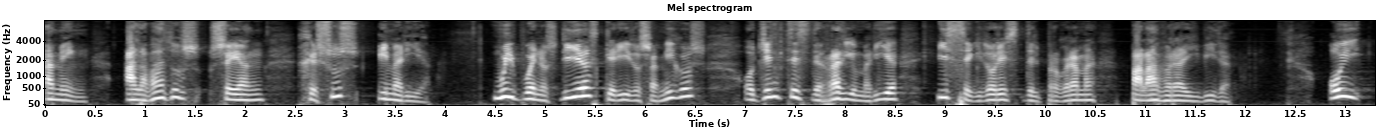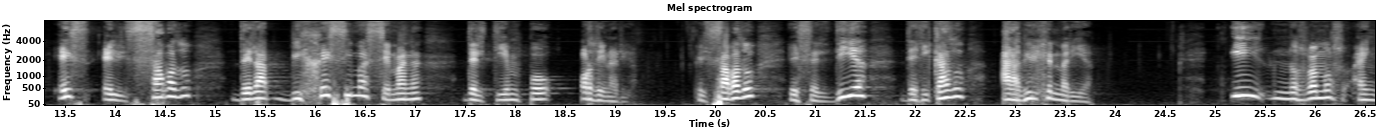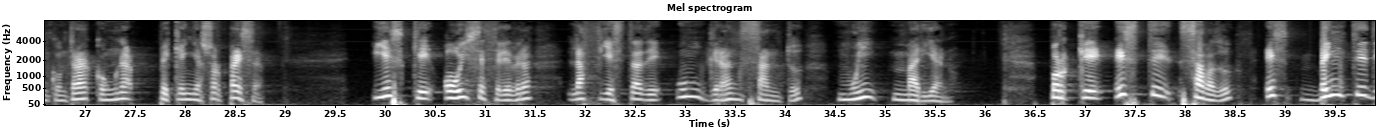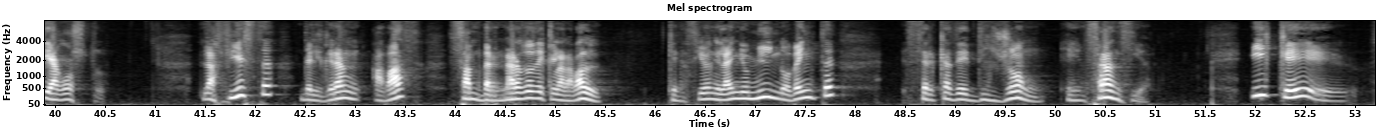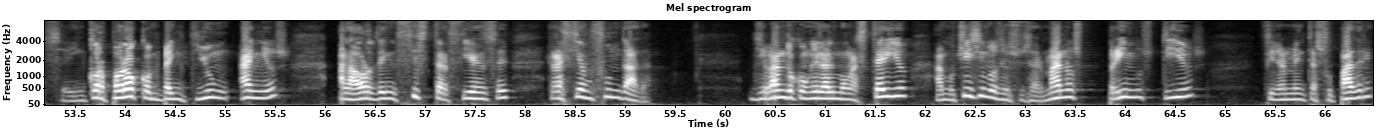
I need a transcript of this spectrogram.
Amén. Alabados sean Jesús y María. Muy buenos días, queridos amigos, oyentes de Radio María y seguidores del programa Palabra y Vida. Hoy es el sábado de la vigésima semana del tiempo ordinario. El sábado es el día dedicado a la Virgen María. Y nos vamos a encontrar con una pequeña sorpresa y es que hoy se celebra la fiesta de un gran santo muy mariano. Porque este sábado es 20 de agosto, la fiesta del gran abad San Bernardo de Claraval, que nació en el año 1090 cerca de Dijon, en Francia, y que se incorporó con 21 años a la orden cisterciense recién fundada llevando con él al monasterio a muchísimos de sus hermanos, primos, tíos, finalmente a su padre.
